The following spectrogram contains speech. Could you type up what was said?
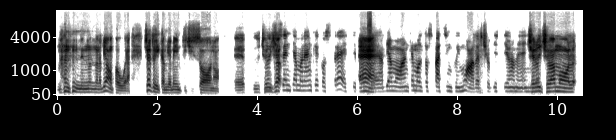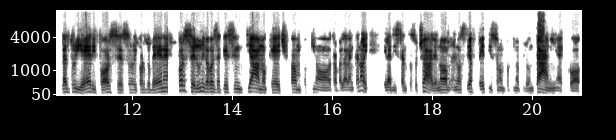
non abbiamo paura. Certo che i cambiamenti ci sono, eh, non ci sentiamo neanche costretti, perché eh, abbiamo anche molto spazio in cui muoverci obiettivamente. Ce lo dicevamo l'altro ieri, forse, se non ricordo bene, forse l'unica cosa che sentiamo che ci fa un pochino traballare anche a noi è la distanza sociale, no? certo. i nostri affetti sono un pochino più lontani, ecco,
